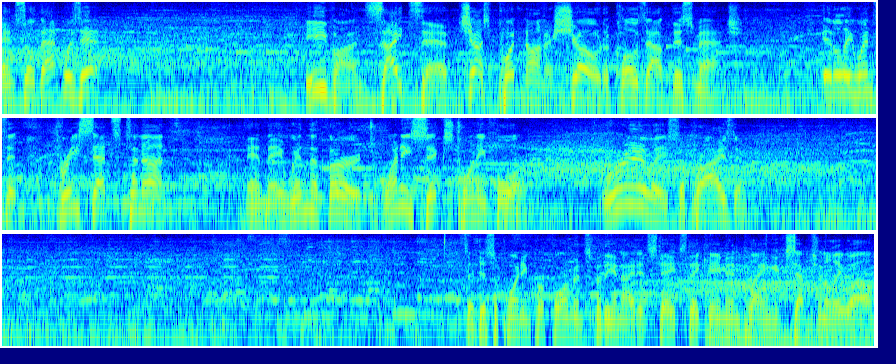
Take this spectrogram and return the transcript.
and so that was it. Ivan Zaytsev just putting on a show to close out this match. Italy wins it three sets to none. And they win the third 26-24. Really surprising. It's a disappointing performance for the United States. They came in playing exceptionally well.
